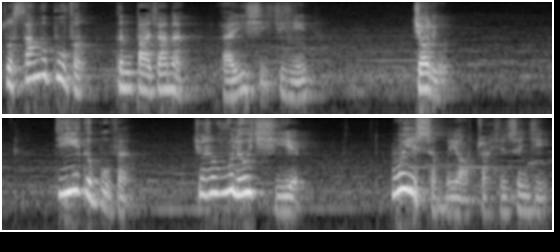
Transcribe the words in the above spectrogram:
做三个部分跟大家呢来一起进行交流。第一个部分就是物流企业为什么要转型升级？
